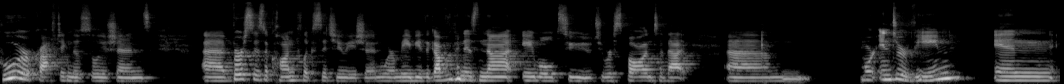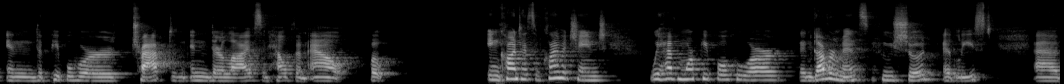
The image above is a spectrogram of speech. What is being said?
who are crafting those solutions, uh, versus a conflict situation where maybe the government is not able to to respond to that um, or intervene in in the people who are trapped in, in their lives and help them out. But in context of climate change, we have more people who are in governments who should at least uh,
